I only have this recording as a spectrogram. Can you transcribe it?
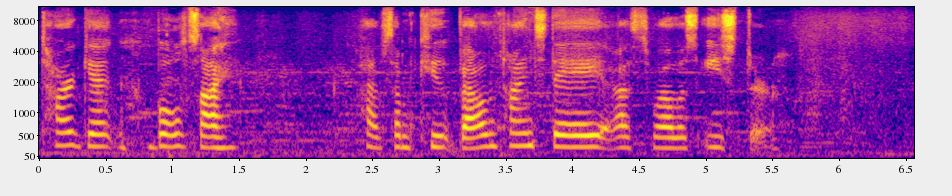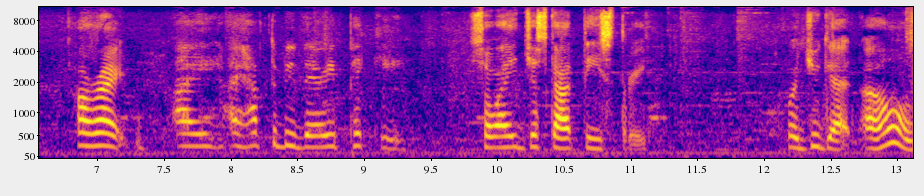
Target Bullseye have some cute Valentine's Day as well as Easter. All right, I I have to be very picky, so I just got these three. What'd you get? Oh,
